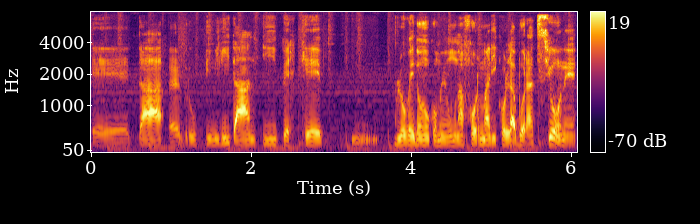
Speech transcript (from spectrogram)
eh, da eh, gruppi militanti perché mh, lo vedono come una forma di collaborazione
